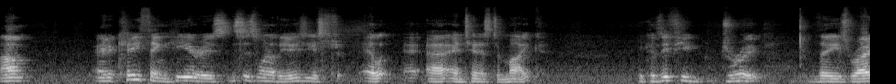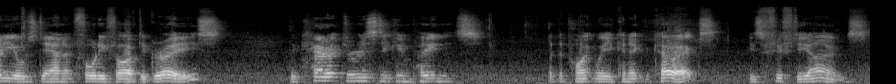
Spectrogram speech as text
Um, and a key thing here is this is one of the easiest ele- uh, antennas to make because if you droop these radials down at 45 degrees, the characteristic impedance at the point where you connect the coax is 50 ohms.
